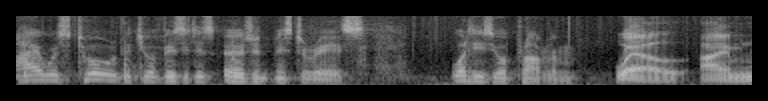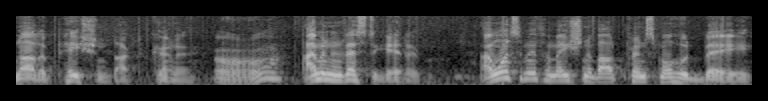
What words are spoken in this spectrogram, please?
I was told that your visit is urgent, Mr. Race. What is your problem? Well, I'm not a patient, Dr. Kerner. Oh? I'm an investigator. I want some information about Prince Mohud Bey.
